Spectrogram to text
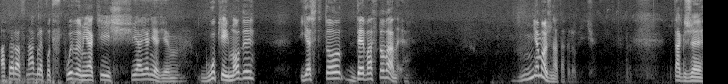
a teraz nagle pod wpływem jakiejś, ja, ja nie wiem, głupiej mody jest to dewastowane. Nie można tak robić. Także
